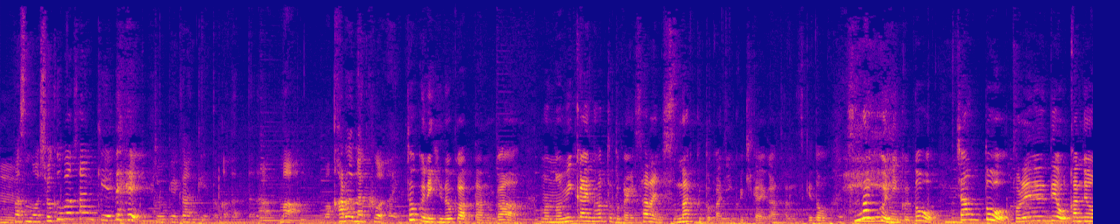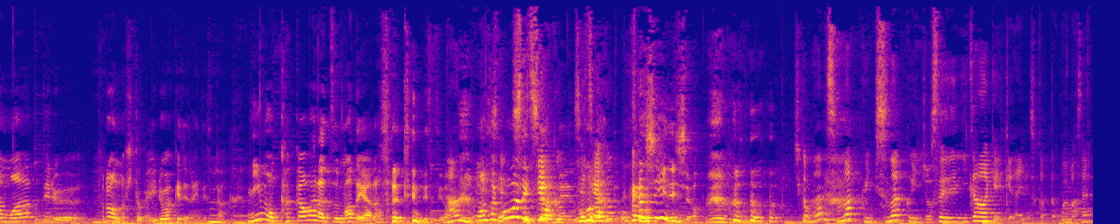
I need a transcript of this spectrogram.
うんうん。まあ、その職場関係で上下関係とかだったらまあ分からなくはない。特にひどかったのが、まあ、飲み会の後とかにさらにスナックとかに行く機会があったんですけどスナックに行くとうん。ちゃんとそれでお金をもらってるプロの人がいるわけじゃないですか、うん。にもかかわらずまだやらされてるんですよ。もうそこまで来たらねおかしいでしょ。うん。しかもなんでスナックにスナックに女性で行かなきゃいけないんですかって思いません？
